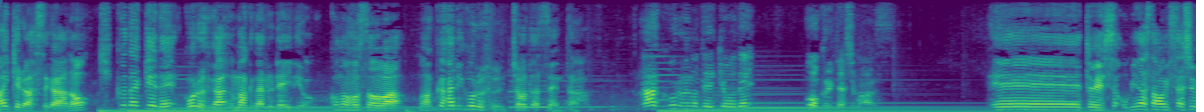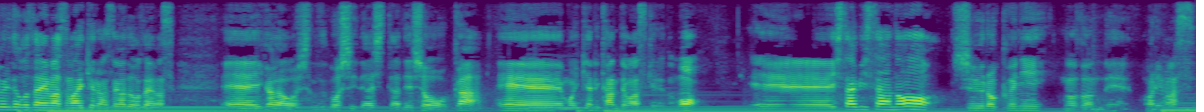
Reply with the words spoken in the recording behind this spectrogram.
マイケル・長谷川の聞くだけでゴルフが上手くなるレイディオ。この放送は幕張ゴルフ調達センター、アークゴルフの提供でお送りいたします。えーと、皆さんお久しぶりでございます。マイケル・長谷川でございます。えー、いかがお過ごしでしたでしょうか？えー、もういきなり噛んでますけれども、えー、久々の収録に臨んでおります。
